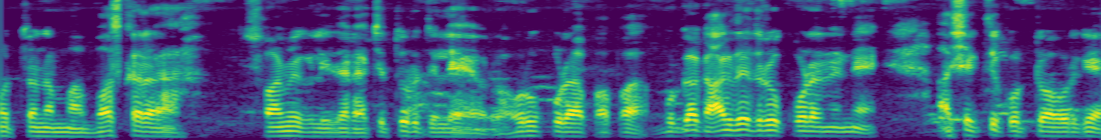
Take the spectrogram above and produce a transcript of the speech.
ಮತ್ತು ನಮ್ಮ ಭಾಸ್ಕರ ಸ್ವಾಮಿಗಳಿದ್ದಾರೆ. ಚಿತ್ತೂರು ಜಿಲ್ಲೆಯವರು. ಅವರು ಕೂಡ ಪಾಪ ಬುಗ್ಗಕ್ಕೆ ಆಗದೇ ಇದ್ದರೂ ಕೂಡ ನಿನ್ನೆ ಆ ಶಕ್ತಿ ಕೊಟ್ಟು ಅವ್ರಿಗೆ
